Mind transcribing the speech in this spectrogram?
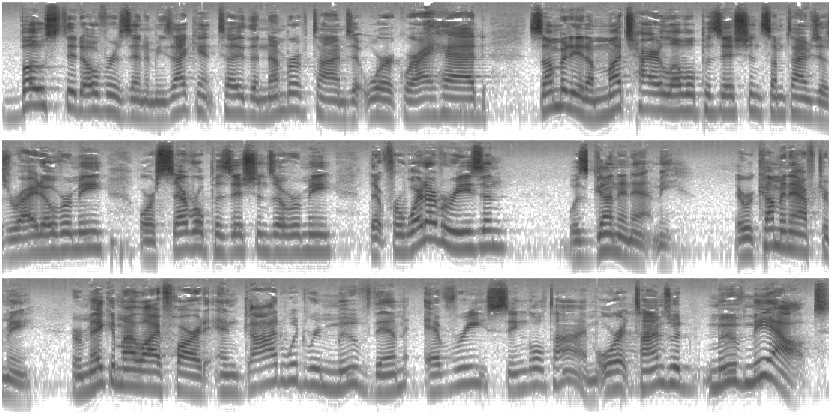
boasted over his enemies. I can't tell you the number of times at work where I had somebody at a much higher level position, sometimes just right over me or several positions over me, that for whatever reason was gunning at me. They were coming after me. They were making my life hard, and God would remove them every single time, or at times would move me out.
